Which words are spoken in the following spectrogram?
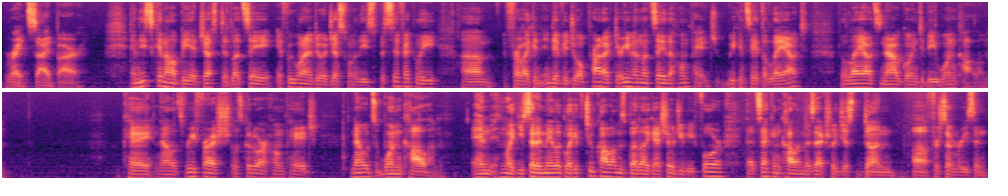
right sidebar. And these can all be adjusted. Let's say if we wanted to adjust one of these specifically um, for like an individual product or even let's say the home page, we can say the layout. The layout's now going to be one column. Okay, now let's refresh. Let's go to our home page. Now it's one column. And like you said, it may look like it's two columns, but like I showed you before, that second column is actually just done uh, for some reason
